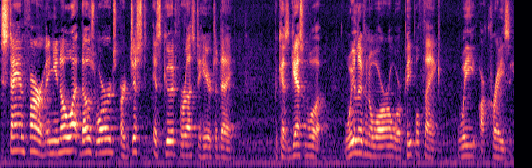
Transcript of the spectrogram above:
stand firm. And you know what? Those words are just as good for us to hear today. Because guess what? We live in a world where people think we are crazy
